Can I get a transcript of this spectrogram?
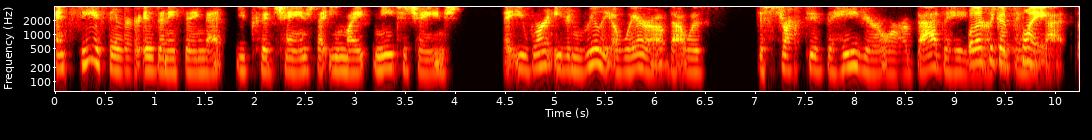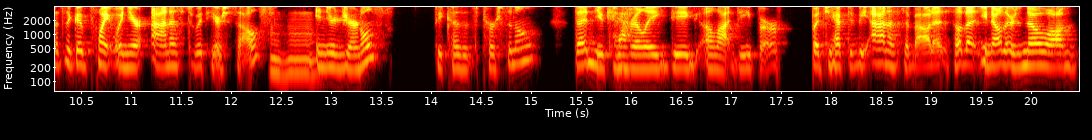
and see if there is anything that you could change that you might need to change that you weren't even really aware of that was destructive behavior or a bad behavior Well, that's or a good something like point. that. That's a good point. When you're honest with yourself Mhm. in your journals, because it's personal, then you can Yeah. really dig a lot deeper. But you have to be honest about it so that you know there's no um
